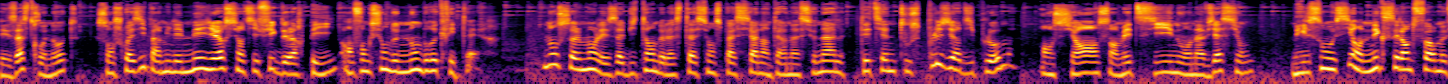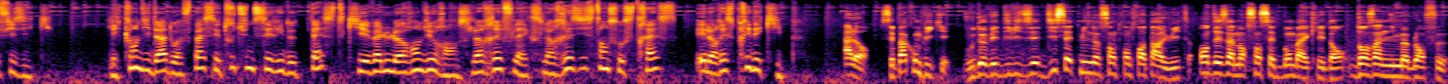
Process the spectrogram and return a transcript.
Les astronautes sont choisis parmi les meilleurs scientifiques de leur pays en fonction de nombreux critères. Non seulement les habitants de la Station spatiale internationale détiennent tous plusieurs diplômes, en sciences, en médecine ou en aviation, mais ils sont aussi en excellente forme physique. Les candidats doivent passer toute une série de tests qui évaluent leur endurance, leurs réflexes, leur résistance au stress et leur esprit d'équipe. Alors, c'est pas compliqué. Vous devez diviser 17 933 par 8 en désamorçant cette bombe avec les dents dans un immeuble en feu.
